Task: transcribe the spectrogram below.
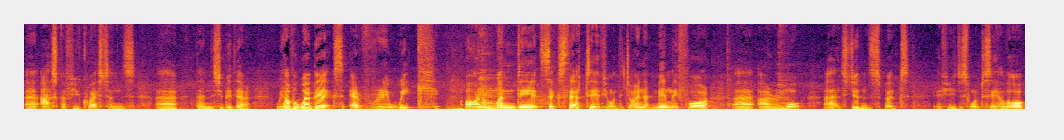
uh, ask a few questions, uh, then they should be there. We have a WebEx every week on a Monday at 6.30 if you want to join it, mainly for uh, our remote uh, students, but if you just want to say hello,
